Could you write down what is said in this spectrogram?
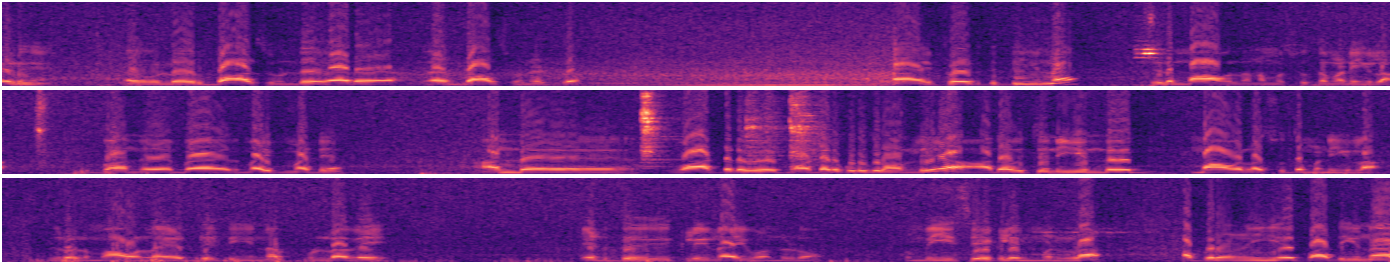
எடுங்க. அது உள்ள ஒரு பால்ஸ் உண்டு வேற வேற பால்ஸ் ஒன்று எடுத்தோம் ஆ இப்போ எடுத்துட்டீங்கன்னா இதில் மாவெல்லாம் நம்ம சுத்தம் பண்ணிக்கலாம். இப்போ அந்த மைப் மாட்டி அந்த வாட்டர் மோட்டார் கொடுக்குறோம் இல்லையா? அதை வச்சு நீங்கள் இந்த மாவெல்லாம் சுத்தம் பண்ணிக்கலாம். இதில் உள்ள மாவெல்லாம் எடுத்துக்கிட்டிங்கன்னா ஃபுல்லாகவே எடுத்து க்ளீன் ஆகி வந்துடும். ரொம்ப ஈஸியாக க்ளீன் பண்ணலாம். அப்புறம் நீங்கள் பார்த்தீங்கன்னா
